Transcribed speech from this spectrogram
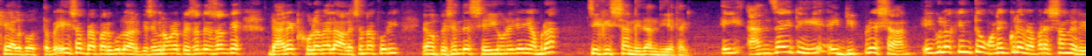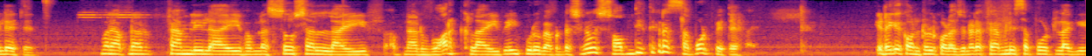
খেয়াল করতে হবে। এইসব ব্যাপারগুলো আর কি, সেগুলো আমরা পেশেন্টের সঙ্গে ডাইরেক্ট খোলামেলা আলোচনা করি এবং পেশেন্টদের সেই অনুযায়ী আমরা চিকিৎসা নিদান দিয়ে থাকি। এই অ্যাংজাইটি এই ডিপ্রেশন এগুলো কিন্তু অনেকগুলো ব্যাপারের সঙ্গে রিলেটেড মানে আপনার ফ্যামিলি লাইফ আপনার সোশ্যাল লাইফ আপনার ওয়ার্ক লাইফ এই পুরো ব্যাপারটার সঙ্গে সব দিক থেকে একটা সাপোর্ট পেতে হয়। এটাকে কন্ট্রোল করার জন্য, একটা ফ্যামিলি সাপোর্ট লাগে,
